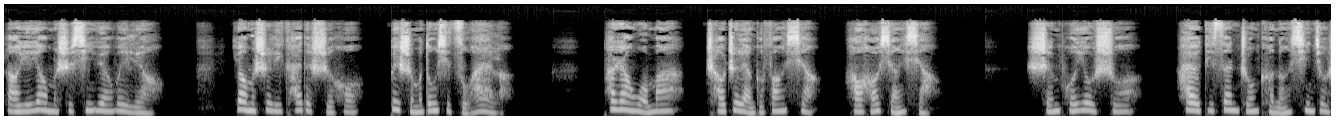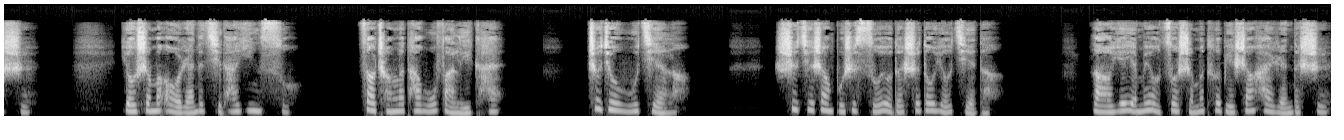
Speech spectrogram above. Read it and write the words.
老爷要么是心愿未了，要么是离开的时候被什么东西阻碍了。”他让我妈朝这两个方向好好想想。神婆又说：“还有第三种可能性，就是。”有什么偶然的其他因素，造成了他无法离开，这就无解了。世界上不是所有的事都有解的，老爷也没有做什么特别伤害人的事，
